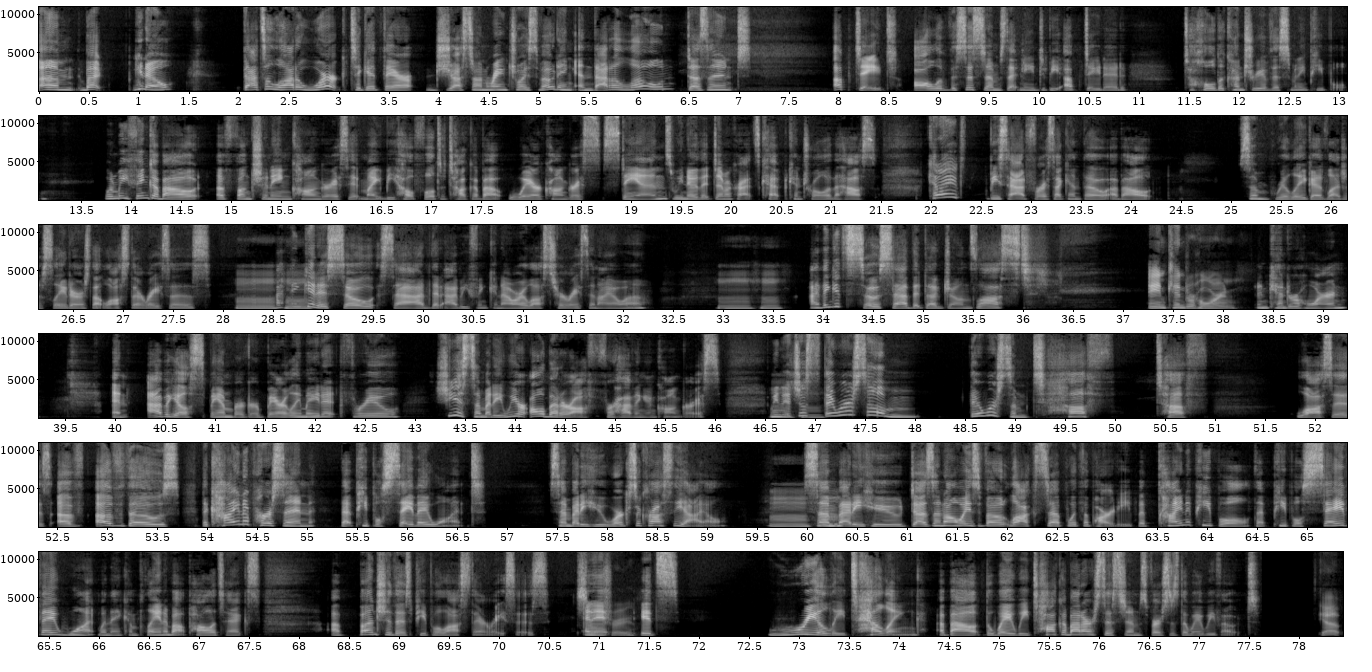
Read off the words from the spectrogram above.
um, but, you know, that's a lot of work to get there just on ranked choice voting. And that alone doesn't update all of the systems that need to be updated to hold a country of this many people. When we think about a functioning Congress, it might be helpful to talk about where Congress stands. We know that Democrats kept control of the House. Can I be sad for a second, though, about some really good legislators that lost their races? Mm-hmm. I think mm-hmm. it is so sad that Abby Finkenauer lost her race in Iowa. Mm-hmm. I think it's so sad that Doug Jones lost. And Kendra Horn. And Kendra Horn. And Abigail Spanberger barely made it through. She is somebody we are all better off for having in Congress. I mean, mm-hmm. it just there were some there were some tough, tough losses of of those the kind of person that people say they want somebody who works across the aisle, mm-hmm. somebody who doesn't always vote lockstep with the party, the kind of people that people say they want when they complain about politics. A bunch of those people lost their races. So and it, true. it's really telling about the way we talk about our systems versus the way we vote. Yep.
